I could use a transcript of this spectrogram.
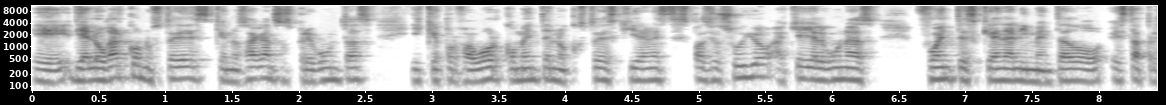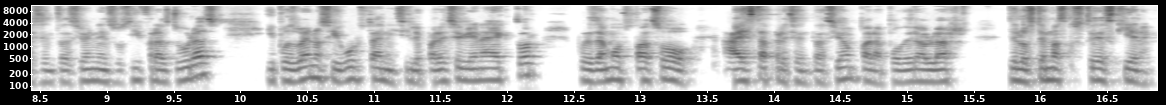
eh, dialogar con ustedes, que nos hagan sus preguntas y que por favor comenten lo que ustedes quieran en este espacio suyo. Aquí hay algunas fuentes que han alimentado esta presentación en sus cifras duras y pues bueno, si gustan y si le parece bien a Héctor, pues damos paso a esta presentación para poder hablar de los temas que ustedes quieran.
